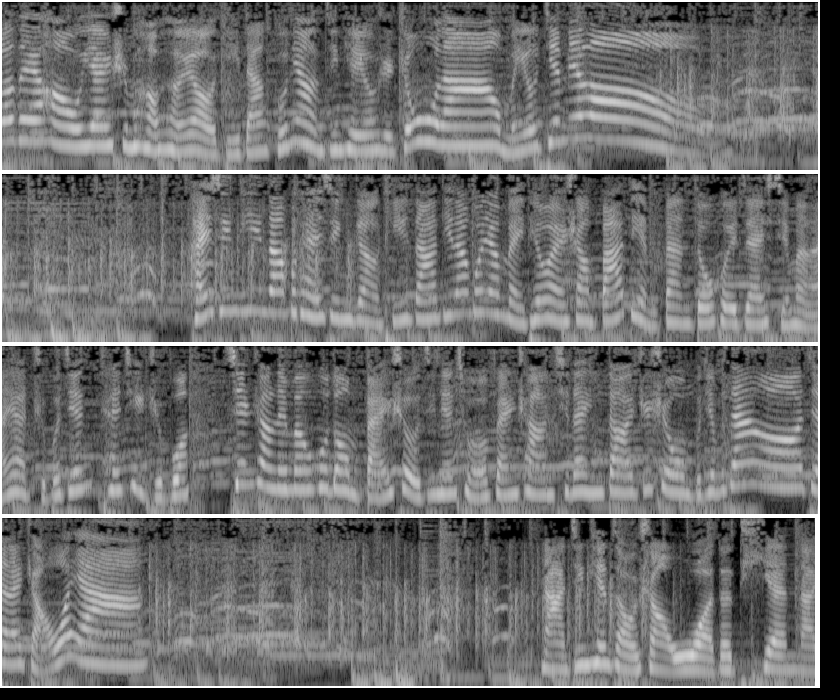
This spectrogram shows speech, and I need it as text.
Hello，大家好，我依然是你们好朋友滴答姑娘。今天又是周五啦，我们又见面喽。开心听答不开心更要听答。滴答姑娘每天晚上八点半都会在喜马拉雅直播间开启直播，现场联盟互动，白手今天全部翻唱，期待您到来支持，我们不见不散哦！记得来找我呀。那今天早上，我的天呐，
